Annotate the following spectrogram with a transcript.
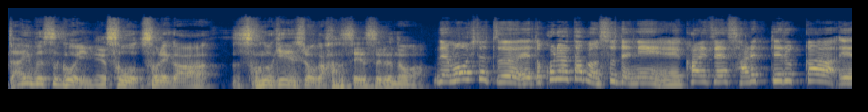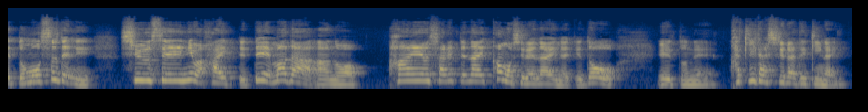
だいぶすごいね。そう、それが、その現象が発生するのは。で、もう一つ、えっ、と、これは多分すでに、えー改善されてるか、えっ、と、もうすでに修正には入ってて、まだ、あの、反映されてないかもしれないんだけど、えっ、とね、書き出しができない。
